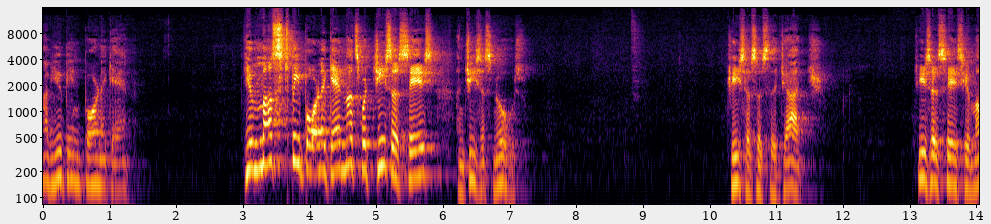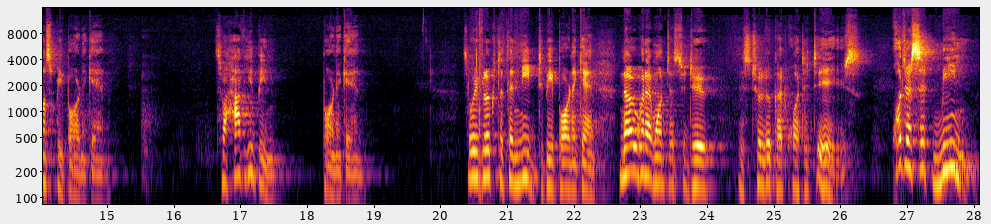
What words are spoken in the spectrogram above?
Have you been born again? You must be born again. That's what Jesus says, and Jesus knows. Jesus is the judge. Jesus says you must be born again. So, have you been born again? So, we've looked at the need to be born again. Now, what I want us to do is to look at what it is. What does it mean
